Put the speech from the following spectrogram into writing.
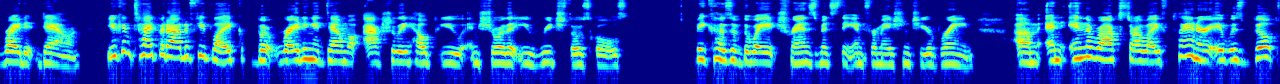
write it down. You can type it out if you'd like, but writing it down will actually help you ensure that you reach those goals because of the way it transmits the information to your brain. Um, and in the Rockstar Life Planner, it was built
